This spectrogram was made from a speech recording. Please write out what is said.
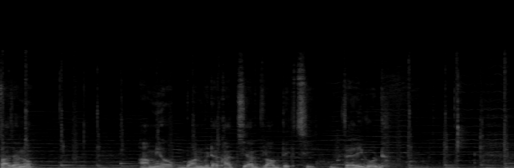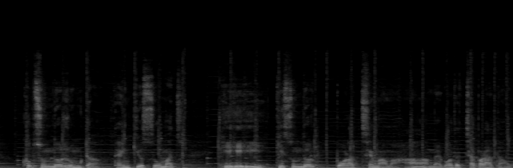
সাজানো আমিও বনবিটা খাচ্ছি আর ব্লগ দেখছি ভেরি গুড খুব সুন্দর রুমটা থ্যাংক ইউ सो मच হি হি হি কি সুন্দর পড়াচ্ছে মামা হ্যাঁ मैं बहुत अच्छा पढ़ाता हूँ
